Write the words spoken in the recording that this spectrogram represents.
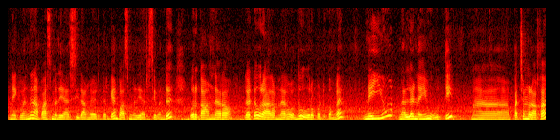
இன்றைக்கி வந்து நான் பாசுமதி அரிசி தாங்க எடுத்திருக்கேன். பாசுமதி அரிசி வந்து ஒரு கால் மணி நேரம் இல்லாட்டா ஒரு அரை மணி நேரம் வந்து ஊற போட்டுக்கோங்க. நெய்யும் நல்லெண்ணெயும் ஊற்றி பச்சை மிளகா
